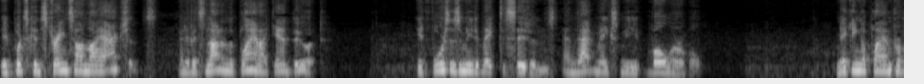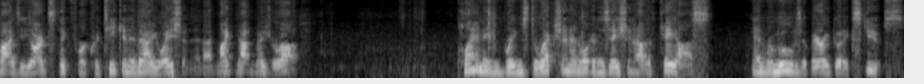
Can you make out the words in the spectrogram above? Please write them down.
It puts constraints on my actions. And if it's not in the plan, I can't do it. It forces me to make decisions, and that makes me vulnerable. Making a plan provides a yardstick for critique and evaluation, and I might not measure up. Planning brings direction and organization out of chaos, and removes a very good excuse.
